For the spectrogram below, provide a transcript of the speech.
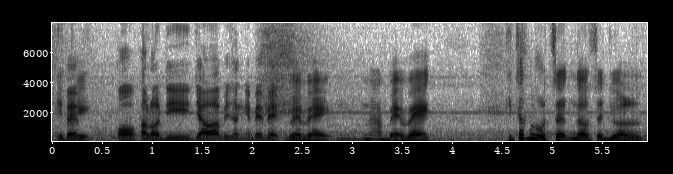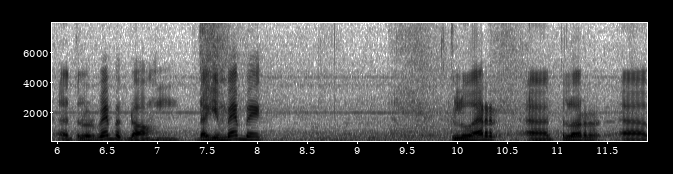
itik Oh, kalau di Jawa bilangnya bebek. bebek Hmm. nah bebek kita nggak usah nggak usah jual eh, telur bebek dong Hmm. daging bebek keluar eh, telur eh,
